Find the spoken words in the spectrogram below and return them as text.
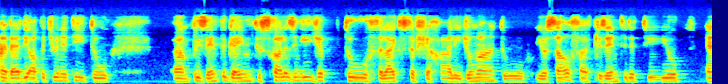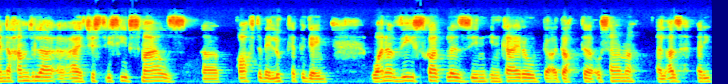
I've had the opportunity to um, present the game to scholars in Egypt, to the likes of Sheikh Ali Juma, to yourself. I've presented it to you. And Alhamdulillah, I just received smiles uh, after they looked at the game. One of the scholars in, in Cairo, Dr. Osama Al Azhari,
